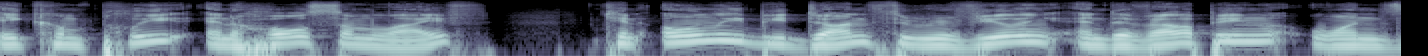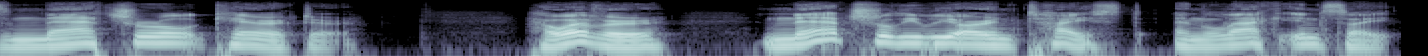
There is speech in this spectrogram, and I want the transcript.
a complete and wholesome life can only be done through revealing and developing one's natural character. However, naturally we are enticed and lack insight,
